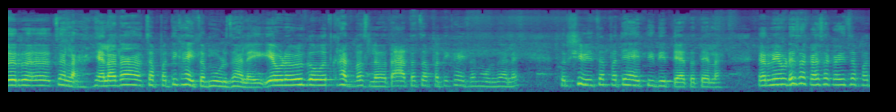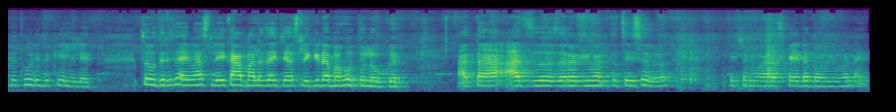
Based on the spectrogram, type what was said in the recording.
तर चला याला ना चपाती खायचा मूड झालाय. एवढा वेळ गवत खात बसला होता आता चपाती खायचा मूड झालाय. तर शिळी चपाती आहे ती देते आता त्याला. कारण एवढे सकाळ सकाळी चपात्या थोडी तर केलेल्या आहेत. चौधरी साहेब असले कामाला जायचे असले की डबा होतो लवकर. आता आज जरा निवांतच आहे सगळं. त्याच्यामुळे आज काही डबा बिबा नाही.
